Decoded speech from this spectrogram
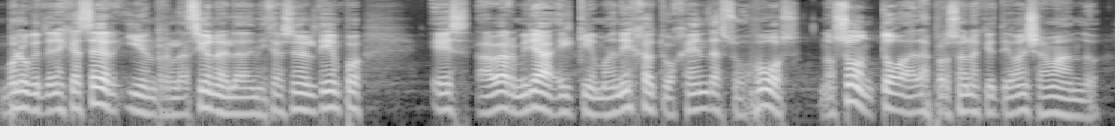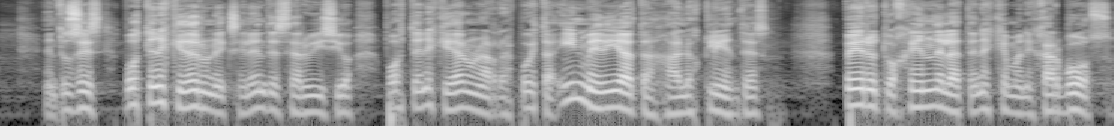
Vos lo que tenés que hacer, y en relación a la administración del tiempo, es, a ver, mira, el que maneja tu agenda sos vos, no son todas las personas que te van llamando. Entonces, vos tenés que dar un excelente servicio, vos tenés que dar una respuesta inmediata a los clientes, pero tu agenda la tenés que manejar vos.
